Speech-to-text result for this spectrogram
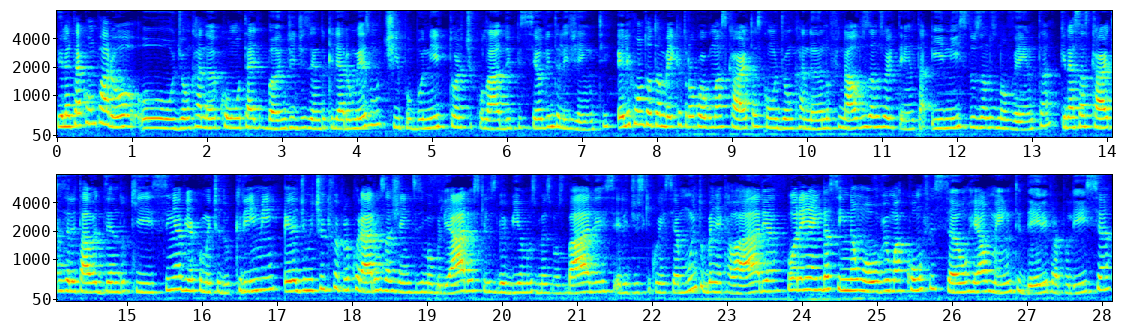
Ele até comparou o John Canan com o Ted Bundy, dizendo que ele era o mesmo tipo, bonito, articulado e pseudo-inteligente. Ele contou também que trocou algumas cartas com o John Canan no final dos anos 80 e início dos anos 90, que nessas cartas ele estava dizendo que sim havia cometido crime. Ele admitiu que foi procurar os agentes imobiliários imobiliárias, que eles bebiam nos mesmos bares. Ele disse que conhecia muito bem aquela área, porém ainda assim não houve uma confissão realmente dele para a polícia.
